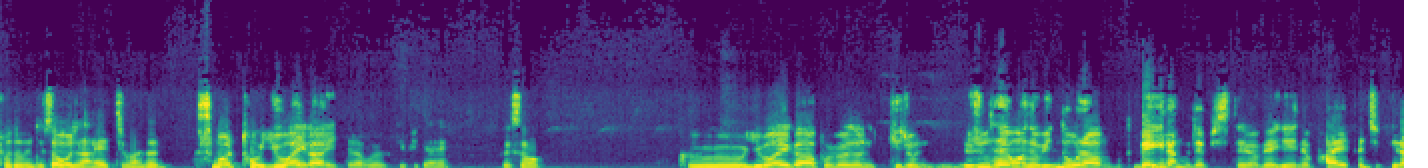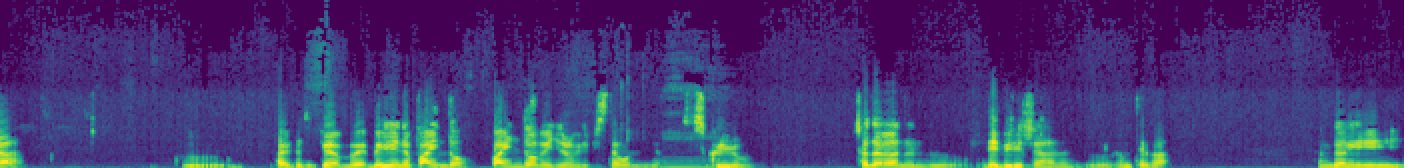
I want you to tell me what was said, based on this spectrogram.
저도 이제 써보진 않았지만은 Smalltalk UI가 있더라고요 위키피디아에. 그래서 그 UI가 보면은 기존 요즘 사용하는 윈도우랑 맥이랑 굉장히 비슷해요. 맥에 있는 파일 편집기랑 그 파일 편집기랑 맥- 맥에 있는 파인더, 파인더 메뉴랑 굉장히 비슷하거든요. 어. 보면. 찾아가는 그 내비게이션하는 그 형태가 상당히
